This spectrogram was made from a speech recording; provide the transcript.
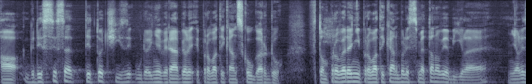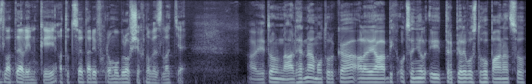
A kdysi se tyto čízy údajně vyráběly i pro vatikánskou gardu. V tom provedení pro Vatikán byly smetanově bílé, měli zlaté linky a to, co je tady v chromu, bylo všechno ve zlatě. A je to nádherná motorka, ale já bych ocenil i trpělivost toho pána, co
